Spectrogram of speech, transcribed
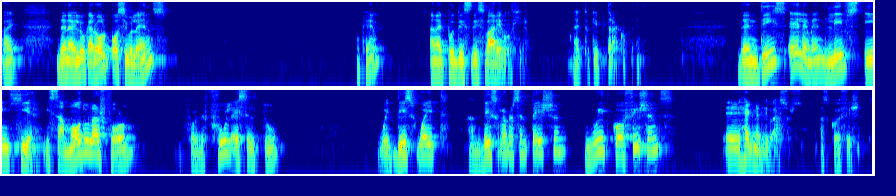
right, then I look at all possible ends, okay, and I put this, this variable here right, to keep track of it. Then this element lives in here. It's a modular form for the full SL2 with this weight and this representation with coefficients, uh, Heegner divisors as coefficients.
